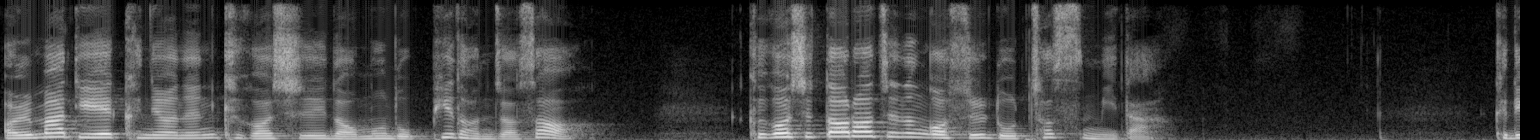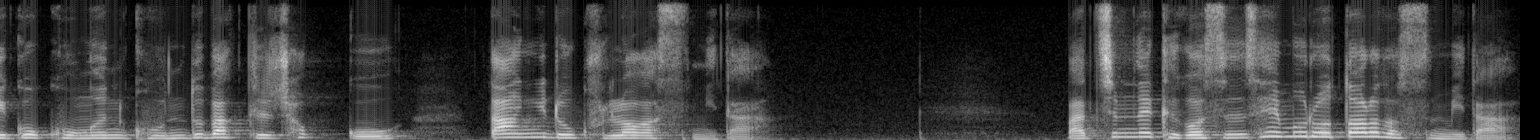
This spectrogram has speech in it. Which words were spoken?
얼마 뒤에 그녀는 그것을 너무 높이 던져서 그것이 떨어지는 것을 놓쳤습니다. 그리고 공은 곤두박질 쳤고 땅 위로 굴러갔습니다. 마침내 그것은 샘으로 떨어졌습니다.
